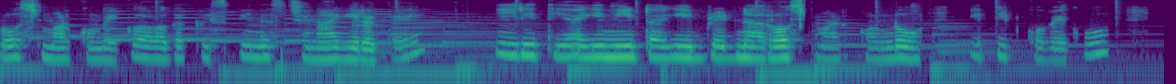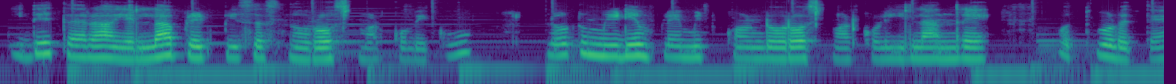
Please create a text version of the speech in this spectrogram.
ರೋಸ್ಟ್ ಮಾಡ್ಕೊಬೇಕು. ಆವಾಗ ಕ್ರಿಸ್ಪಿನೆಸ್ ಚೆನ್ನಾಗಿರುತ್ತೆ. ಈ ರೀತಿಯಾಗಿ ನೀಟಾಗಿ ಬ್ರೆಡ್ನ ರೋಸ್ಟ್ ಮಾಡಿಕೊಂಡು ಎತ್ತಿಟ್ಕೋಬೇಕು. ಇದೇ ಥರ ಎಲ್ಲ ಬ್ರೆಡ್ ಪೀಸಸ್ನು ರೋಸ್ಟ್ ಮಾಡ್ಕೋಬೇಕು. ಲೋ ಟು ಮೀಡಿಯಮ್ ಫ್ಲೇಮ್ ಇಟ್ಕೊಂಡು ರೋಸ್ಟ್ ಮಾಡ್ಕೊಳ್ಳಿ, ಇಲ್ಲಾಂದರೆ ಒತ್ತುಬಿಡುತ್ತೆ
